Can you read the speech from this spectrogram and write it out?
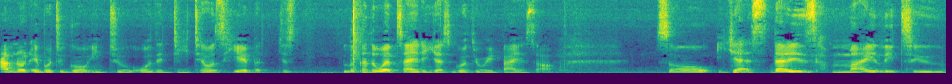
I'm not able to go into all the details here, but just look at the website and just go through it by yourself. So yes, that is my little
